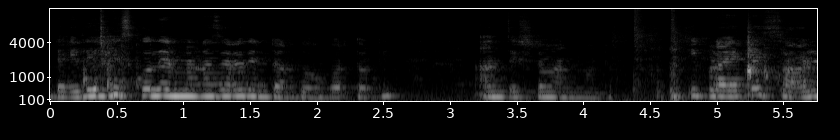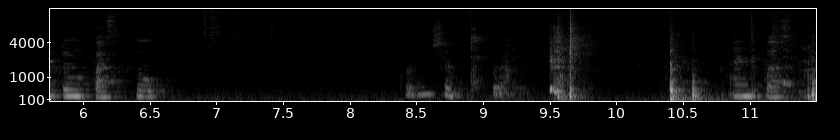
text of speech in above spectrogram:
డైలీ వేసుకుని తినమన్నా సరే తింటాను గోంగూరతోటి అంత ఇష్టం అనమాట ఇప్పుడైతే సాల్ట్ పసుపు కొంచెం. అండ్ పసుపు.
